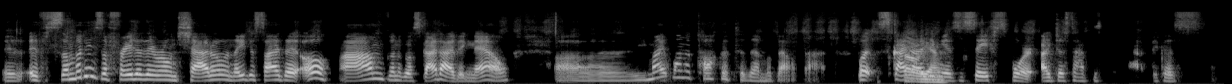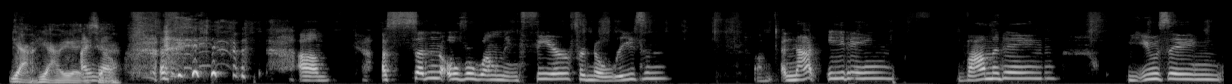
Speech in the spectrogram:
If, if somebody's afraid of their own shadow and they decide that, oh, I'm going to go skydiving now, uh, you might want to talk to them about that. But skydiving yeah. is a safe sport. I just have to say that because Yeah. Yeah. Yeah. I know. um, a sudden overwhelming fear for no reason, um, not eating, vomiting, using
